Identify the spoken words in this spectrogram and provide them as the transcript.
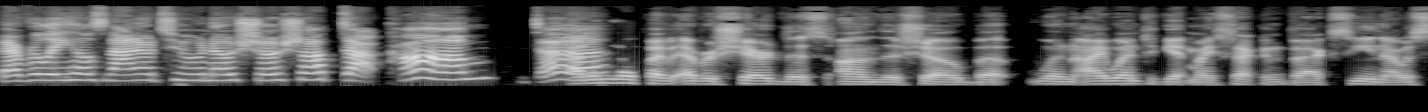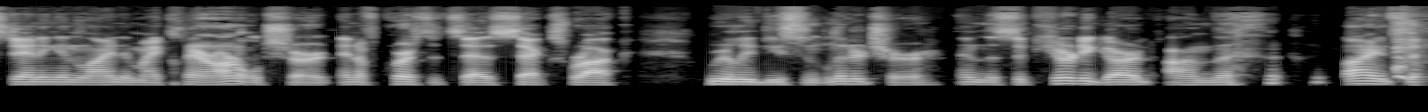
Beverly Hills 90210showshop.com. I Duh. don't know if I've ever shared this on the show, but when I went to get my second vaccine, I was standing in line in my Claire Arnold shirt, and of course it says "sex rock," really decent literature, and the security guard on the line said,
